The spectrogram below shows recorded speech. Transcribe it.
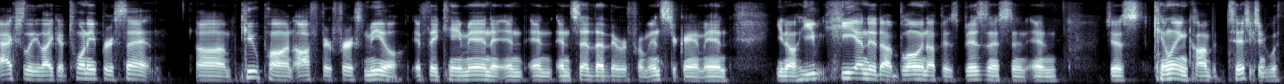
actually like a 20% um, coupon off their first meal if they came in and, and, and said that they were from Instagram. And, you know, he, he ended up blowing up his business and, and just killing competition with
